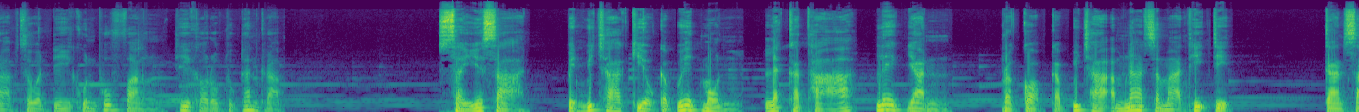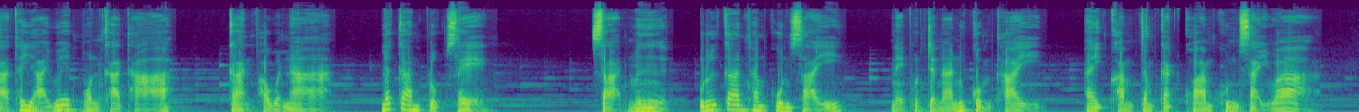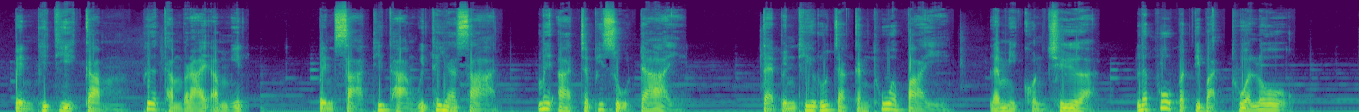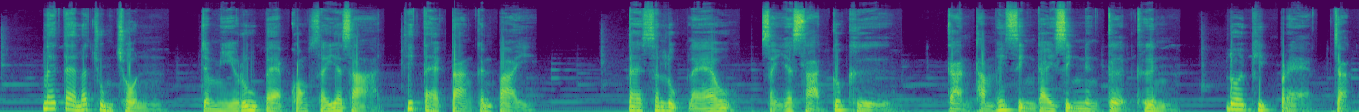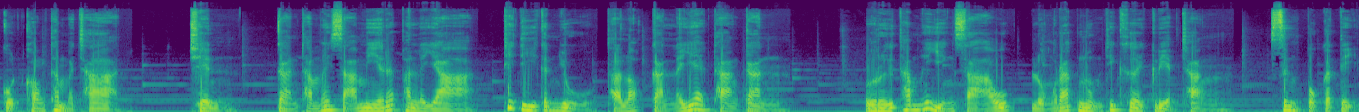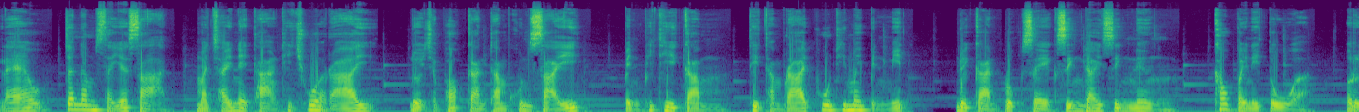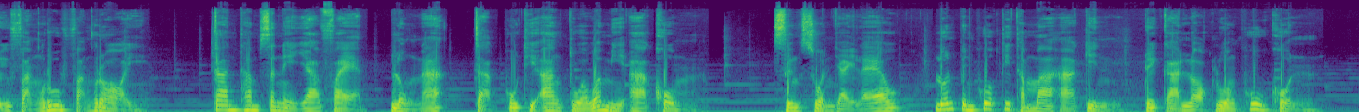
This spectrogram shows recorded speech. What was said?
ราบสวัสดีคุณผู้ฟังที่เคารพทุกท่านครับไสยศาสตร์ เป็นวิชาเกี่ยวกับเวทมนต์ และคาถา เลขยันต์ประกอบกับวิชาอำนาจสมาธิจิต การสาธยายเวทมนต์คาถา การภาวนา และการปลุกเสกศาสตร์มืดหรือการทำคุณใสในพจนานุกรมไทย ให้คำจำกัดความคุณใสว่า เป็นพิธีกรรมเพื่อทำร้ายอมิตร เป็นศาสตร์ที่ทางวิทยาศาสตร์ ไม่อาจจะพิสูจน์ได้ แต่เป็นที่รู้จักกันทั่วไป และมีคนเชื่อและผู้ปฏิบัติทั่วโลก ในแต่ละชุมชนจะมีรูปแบบของไสยศาสตร์ที่แตกต่างกันไป แต่สรุปแล้วไสยศาสตร์ก็คือ การทำให้สิ่งใดสิ่งหนึ่งเกิดขึ้น โดยผิดแปลกจากกฎของธรรมชาติ เช่น การทำให้สามีและภรรยา ที่ดีกันอยู่ทะเลาะกันและแยกทางกัน หรือทำให้หญิงสาวหลงรักหนุ่มที่เคยเกลียดชัง ซึ่งปกติแล้วจะนำไสยศาสตร์มาใช้ในทางที่ชั่วร้าย โดยเฉพาะการทำคุณไสเป็นพิธีกรรมที่ทำร้ายผู้ที่ไม่เป็นมิตร ด้วยการปลุกเสกสิ่งใดสิ่งหนึ่ง เข้าไปในตัว หรือฝังรูปฝังรอย การทำเสน่หยาแฝดลงนะจากผู้ที่อ้างตัวว่ามีอาคม ซึ่งส่วนใหญ่แล้วล้วนเป็นพวกที่ทำมาหากินด้วยการหลอกลวงผู้คน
